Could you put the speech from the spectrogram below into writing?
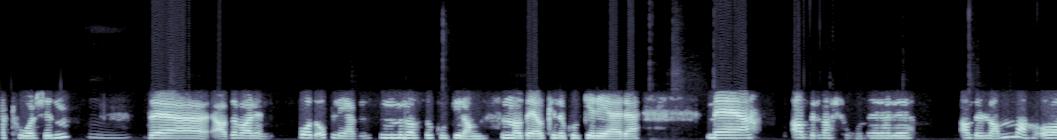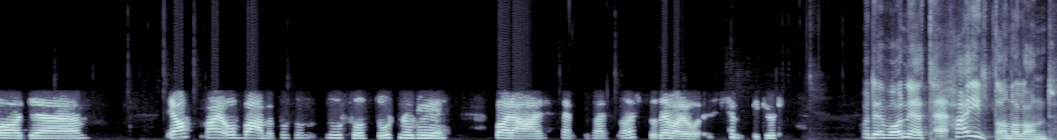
for to år siden. Det, ja, det var en, både opplevelsen, men også konkurransen og det å kunne konkurrere med andre nasjoner eller andre land. Da. Og eh, ja, nei, å være med på sånn, noe så stort når du bare er 15-16 år. Så det var jo kjempekult. Og det var ned et helt annet land.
